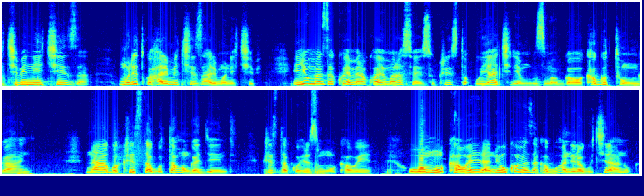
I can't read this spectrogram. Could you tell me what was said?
ikibi n'icyiza muri twe harimo icyiza harimo n'ikibi. Iyo umaze kwemera ko ayo maraso ya Yesu kirisito uyakiriye mu buzima bwawe akagutunganya ntabwo kirisito agutaho ngo agende. Kirisito akohereza umwuka wera. Uwo mwuka wera ni we ukomeza akaguhanira gukiranuka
